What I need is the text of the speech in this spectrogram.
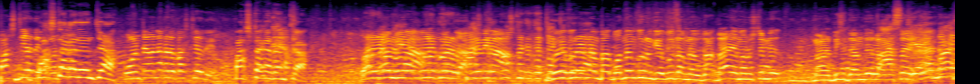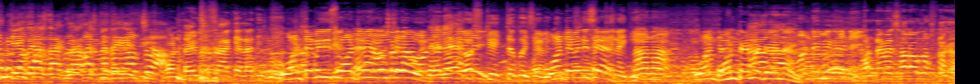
পাঁচ টাকা দিন পাঁচ টাকা দেন চা ওয়ান টাইমে না খালে পাঁচ টাকা দিন পাঁচ টাকা দেন চা না বদনাম করুন কে বুঝলাম না বাইরে মানুষ মানে বেশি দাম দিয়ে ওয়ান টাইমে দিছে ওয়ান টাইমে টাকা ওয়ান টাইমে না না ওয়ান টাইমে নাই ওয়ান টাইমে দেয় নাই ওয়ান টাইমে ছাড়াও দশ টাকা।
